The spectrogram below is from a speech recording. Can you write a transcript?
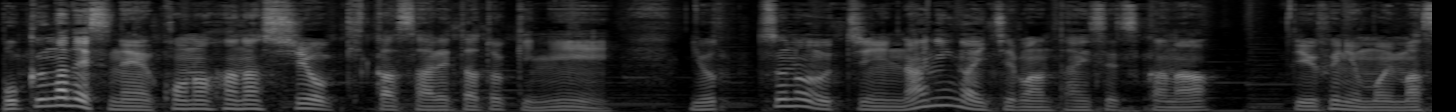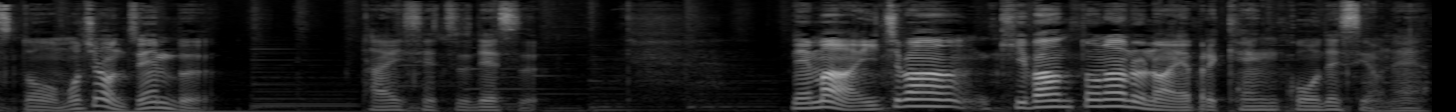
僕がですね、この話を聞かされた時に、4つのうち何が一番大切かなっていうふうに思いますと、もちろん全部大切です。で、まあ一番基盤となるのはやっぱり健康ですよね。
